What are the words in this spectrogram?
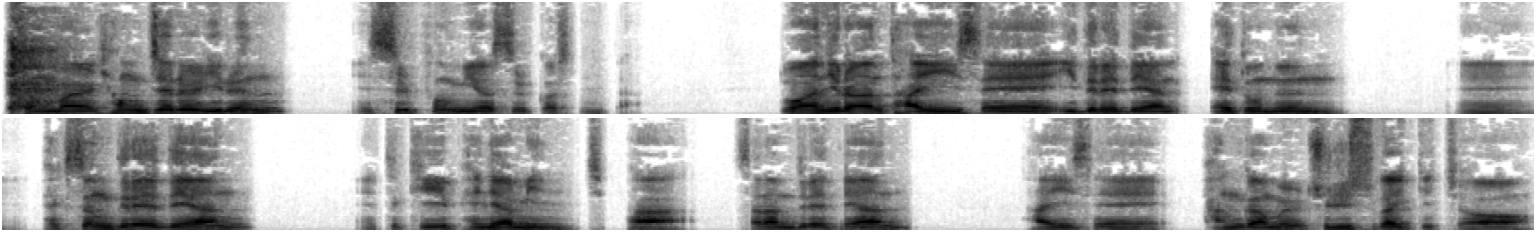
정말 형제를 잃은 슬픔이었을 것입니다. 또한 이러한 다윗의 이들에 대한 애도는 예, 백성들에 대한 예, 특히 베냐민 지파 사람들에 대한 다윗의 반감을 줄일 수가 있겠죠.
